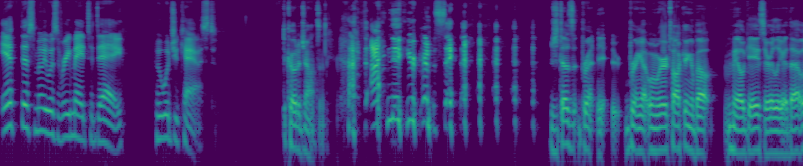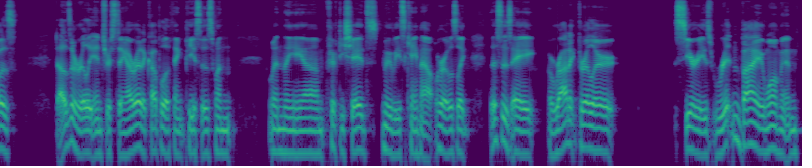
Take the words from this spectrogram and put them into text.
if this movie was remade today, who would you cast? Dakota Johnson. I, I knew you were going to say that. She does bring bring up when we were talking about male gaze earlier. That was that was a really interesting. I read a couple of think pieces when when the um, Fifty Shades movies came out, where it was like, this is a erotic thriller series written by a woman.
